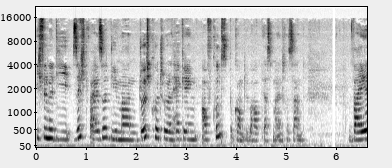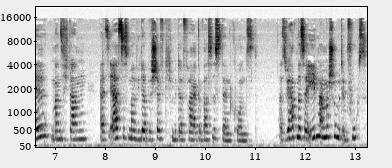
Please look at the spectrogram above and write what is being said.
ich finde die Sichtweise, die man durch Cultural Hacking auf Kunst bekommt, überhaupt erstmal interessant. Weil man sich dann als erstes mal wieder beschäftigt mit der Frage, was ist denn Kunst? Also wir hatten das ja eben einmal schon mit dem Fuß.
